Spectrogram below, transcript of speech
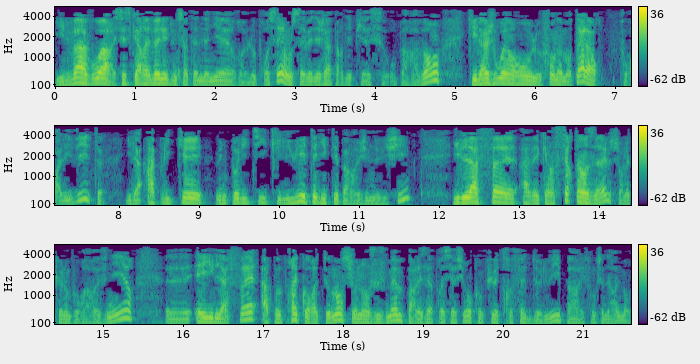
Il va avoir, et c'est ce qu'a révélé d'une certaine manière le procès, on le savait déjà par des pièces auparavant, qu'il a joué un rôle fondamental. Alors, pour aller vite, il a appliqué une politique qui lui était dictée par le régime de Vichy. Il l'a fait avec un certain zèle, sur lequel on pourra revenir, euh, et il l'a fait à peu près correctement, si on en juge même par les appréciations qui ont pu être faites de lui par les fonctionnaires allemands.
